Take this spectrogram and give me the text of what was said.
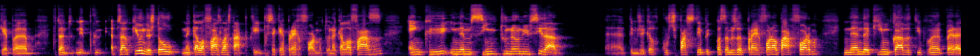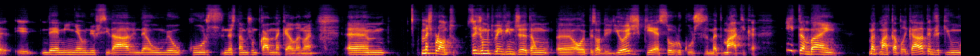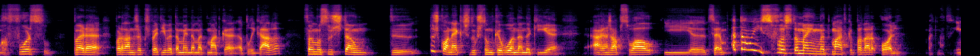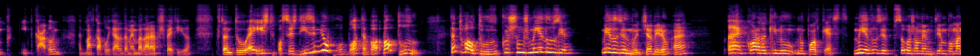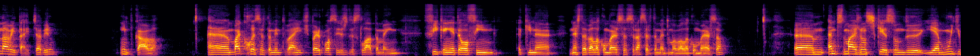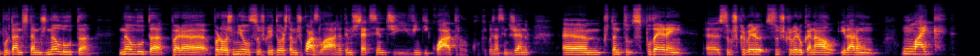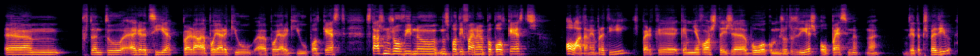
que é para, portanto, porque, apesar de que eu ainda estou naquela fase, lá está, porque por isso é que é pré-reforma, estou naquela fase em que ainda me sinto na universidade. Uh, temos aquele recurso espaço-tempo e que passamos da pré-reforma para a reforma, ainda ando aqui um bocado tipo, ah, espera, ainda é a minha universidade, ainda é o meu curso, ainda estamos um bocado naquela, não é? Um, mas pronto, sejam muito bem-vindos então uh, ao episódio de hoje, que é sobre o curso de Matemática e também Matemática Aplicada. Temos aqui um reforço para, para dar-nos a perspectiva também da matemática aplicada. Foi uma sugestão de, dos connects do costume que eu vou andando aqui a, a arranjar pessoal e uh, disseram então e se fosse também matemática para dar, olha, matemática impecável, matemática aplicada também para dar a perspectiva. Portanto, é isto, vocês dizem, meu, bota, vale tudo. Tanto vale tudo que somos meia dúzia. Meia dúzia de muitos, já viram? Hã? Recorde aqui no, no podcast. Meia dúzia de pessoas ao mesmo tempo a mandar habitat, já viram? Impecável. Uh, vai correr certamente bem. Espero que vocês desse lado também fiquem até ao fim aqui na, nesta bela conversa. Será certamente uma bela conversa. Um, antes de mais, não se esqueçam de, e é muito importante, estamos na luta, na luta para, para os mil subscritores, estamos quase lá, já temos 724, ou qualquer coisa assim do género. Um, portanto, se puderem uh, subscrever, subscrever o canal e dar um, um like, um, Portanto, agradecia para apoiar aqui o, apoiar aqui o podcast. Se estás-nos a ouvir no, no Spotify, não é para podcasts, olá também para ti. Espero que, que a minha voz esteja boa como nos outros dias, ou péssima, não é? Dentro da perspectiva.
